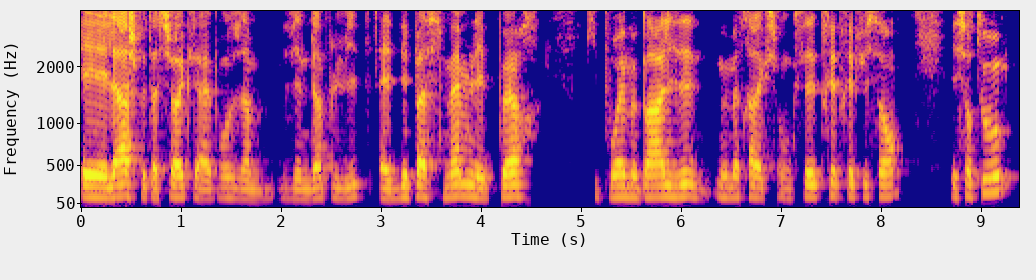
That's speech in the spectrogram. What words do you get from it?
Et là, je peux t'assurer que les réponses viennent bien plus vite. Elles dépassent même les peurs qui pourrait me paralyser, me mettre à l'action. Donc c'est très très puissant. Et surtout,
